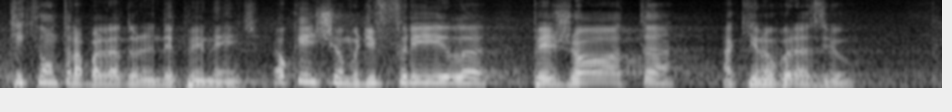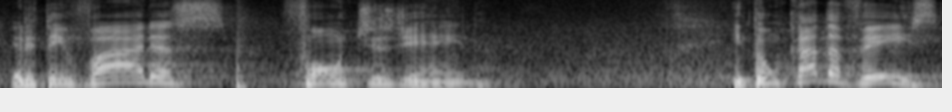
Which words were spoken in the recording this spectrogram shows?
O que é um trabalhador independente? É o que a gente chama de frila, PJ, aqui no Brasil. Ele tem várias fontes de renda. Então, cada vez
